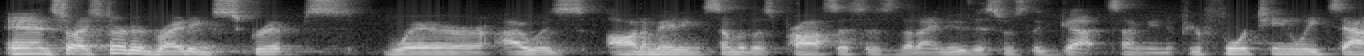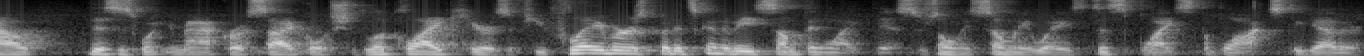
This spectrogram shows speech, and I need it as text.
And so I started writing scripts where I was automating some of those processes that I knew this was the guts. I mean, if you're 14 weeks out, this is what your macro cycle should look like. Here's a few flavors, but it's going to be something like this. There's only so many ways to splice the blocks together.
